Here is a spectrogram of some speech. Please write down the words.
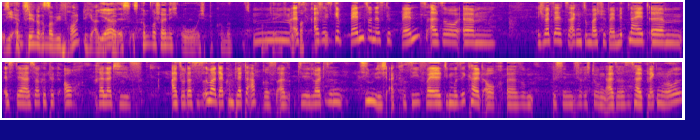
Es Die kommt- erzählen doch es- immer, wie freundlich alle Ja, sind. es, es kommt wahrscheinlich. Oh, ich bekomme. Was bekomme ich eigentlich? Mm, Es, also es gibt Bands und es gibt Bands. Also ähm, ich würde jetzt sagen, zum Beispiel bei Midnight ähm, ist der Circle Pit auch relativ. Also das ist immer der komplette Abriss. Also die Leute sind ziemlich aggressiv, weil die Musik halt auch äh, so ein bisschen in diese Richtung. Also das ist halt Black and Roll.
